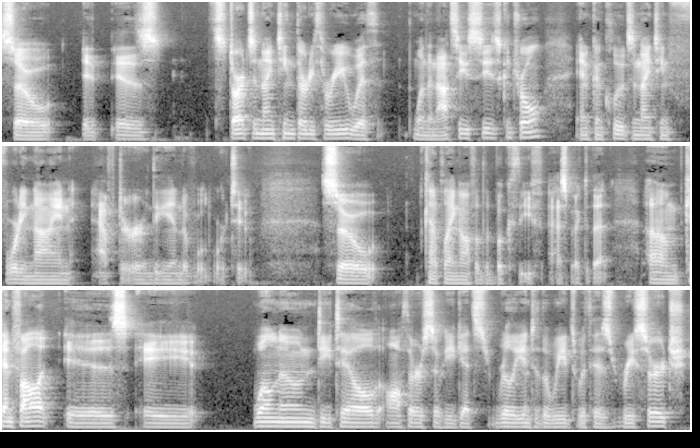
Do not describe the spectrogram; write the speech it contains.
So it is starts in 1933 with when the Nazis seized control, and concludes in 1949 after the end of World War II. So kind of playing off of the book thief aspect of that. Um, Ken Follett is a well-known, detailed author, so he gets really into the weeds with his research.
